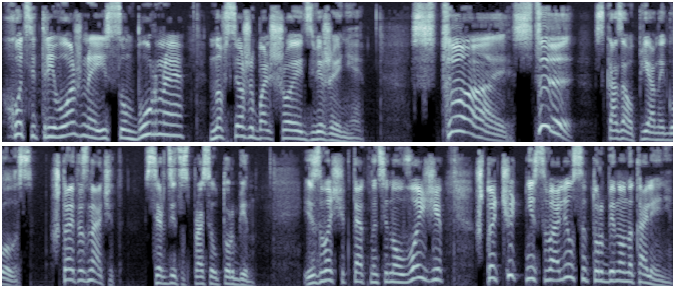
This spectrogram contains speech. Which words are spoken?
хоть и тревожное, и сумбурное, но все же большое движение. «Стой! Стой!» — сказал пьяный голос. «Что это значит?» — сердито спросил Турбин. Извозчик так натянул вожжи, что чуть не свалился Турбину на колени.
